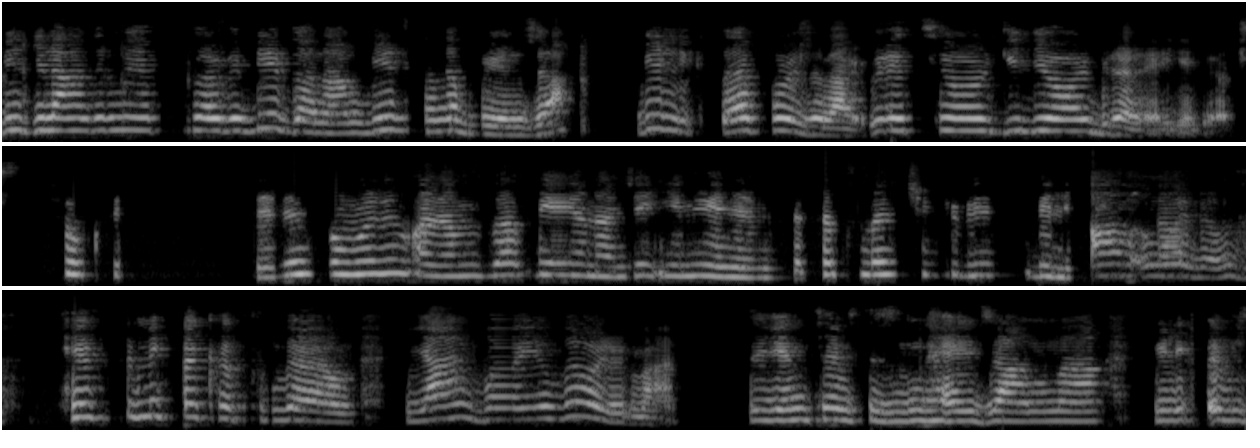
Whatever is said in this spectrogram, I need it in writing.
bilgilendirme yapıyor ve bir dönem, bir sene boyunca birlikte projeler üretiyor, gülüyor, bir araya geliyoruz. Çok ederiz. Umarım aramıza bir an önce yeni üyelerimiz de katılır. Çünkü biz birlikte Ah umarım. Kesinlikle katılıyorum. Yani bayılıyorum ben. Yeni temsilcinin heyecanına, birlikte bir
